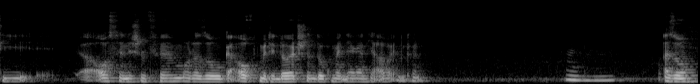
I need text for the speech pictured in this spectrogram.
die ausländischen Filme oder so auch mit den deutschen Dokumenten ja gar nicht arbeiten können. Mhm. Also,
